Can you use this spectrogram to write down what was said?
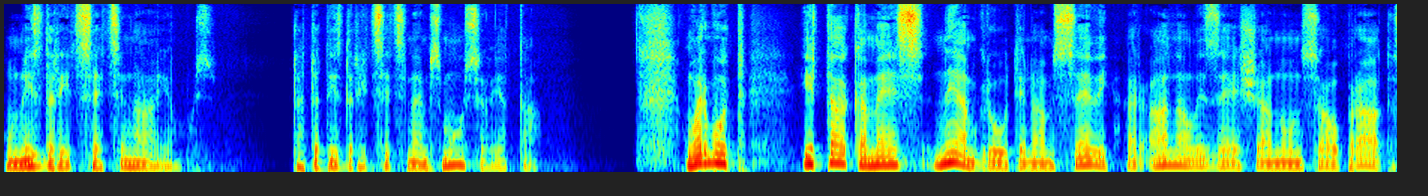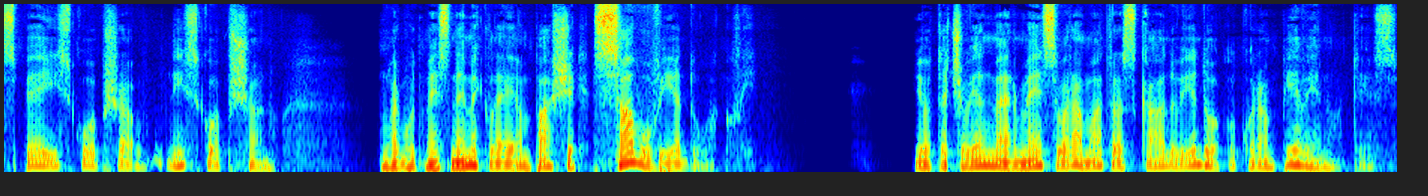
un izdarīt secinājumus. Tā tad izdarīt secinājumus mūsu vietā. Un varbūt ir tā, ka mēs neapgrūtinām sevi ar analizēšanu un savu prāta spēju izkopšanu. Un varbūt mēs nemeklējam paši savu viedokli jo taču vienmēr mēs varam atrast kādu viedokli, kuram pievienoties.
